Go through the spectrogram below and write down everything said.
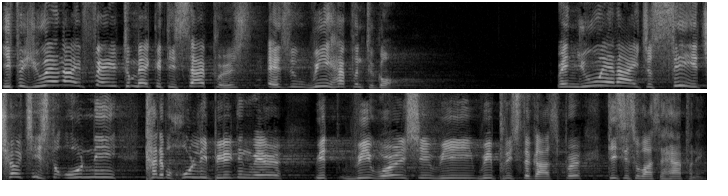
If you and I fail to make disciples as we happen to go, when you and I just see church is the only kind of holy building where we, we worship, we, we preach the gospel, this is what's happening.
